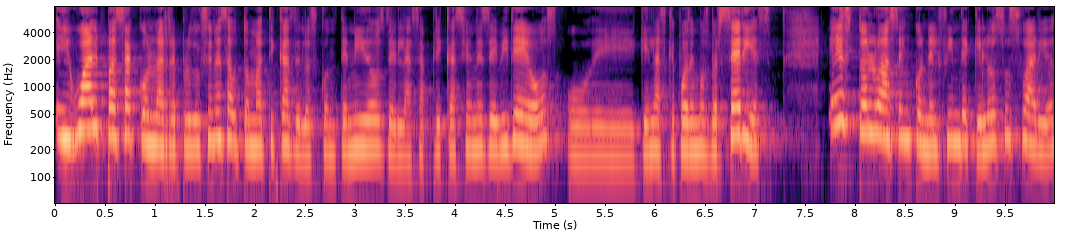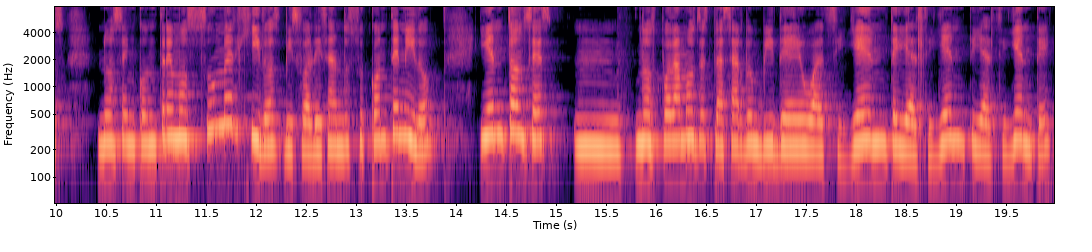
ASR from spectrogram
igual pasa con las reproducciones automáticas de los contenidos de las aplicaciones de videos o de en las que podemos ver series. Esto lo hacen con el fin de que los usuarios nos encontremos sumergidos visualizando su contenido y entonces mm, nos podamos desplazar de un video al siguiente y al siguiente y al siguiente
